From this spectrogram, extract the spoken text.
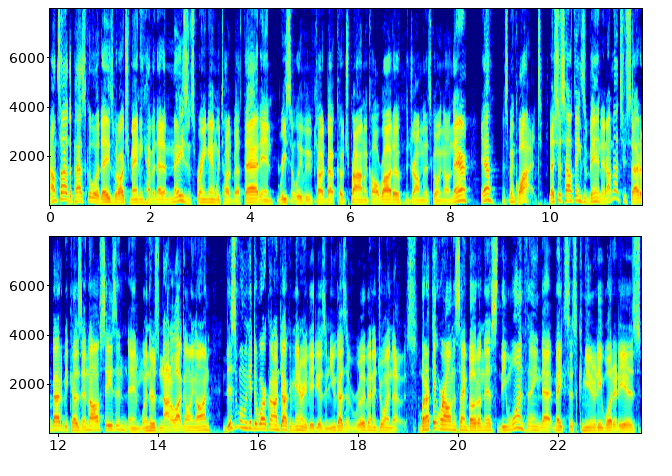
Outside of the past couple of days with Arch Manning having that amazing spring game, we talked about that. And recently we've talked about Coach Prime in Colorado, the drama that's going on there. Yeah, it's been quiet. That's just how things have been. And I'm not too sad about it because in the offseason and when there's not a lot going on, this is when we get to work on our documentary videos, and you guys have really been enjoying those. But I think we're all in the same boat on this. The one thing that makes this community what it is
